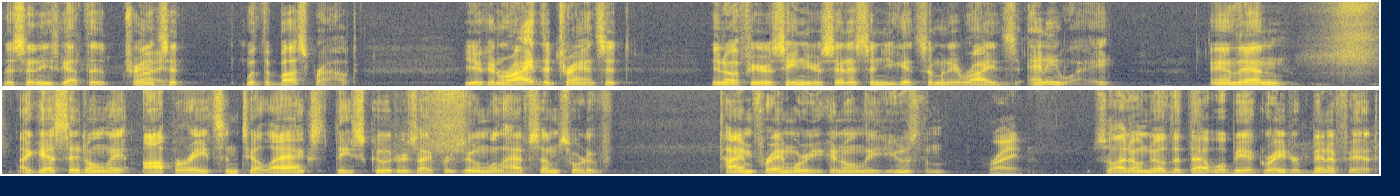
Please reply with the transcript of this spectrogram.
The city's got the transit with the bus route. You can ride the transit. You know, if you're a senior citizen, you get so many rides anyway. And then I guess it only operates until X. These scooters, I presume, will have some sort of time frame where you can only use them. Right. So I don't know that that will be a greater benefit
